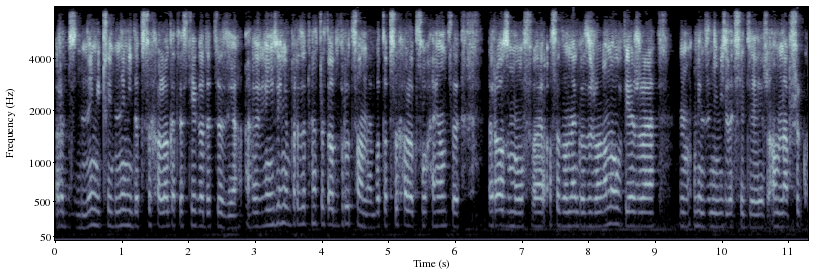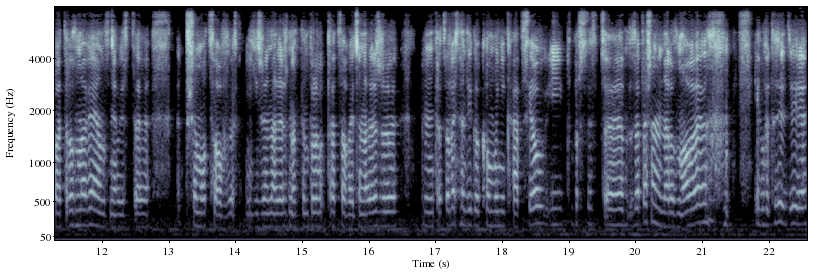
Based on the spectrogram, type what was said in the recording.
rodzinnymi czy innymi do psychologa, to jest jego decyzja. A w więzieniu bardzo często jest to odwrócone, bo to psycholog słuchający rozmów e, osadzonego z żoną wie, że mm, między nimi źle się dzieje, że on na przykład rozmawiając z nią jest e, przemocowy i że należy nad tym pracować, że należy mm, pracować nad jego komunikacją i po prostu jest e, zapraszany na rozmowę. Jakby to się dzieje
